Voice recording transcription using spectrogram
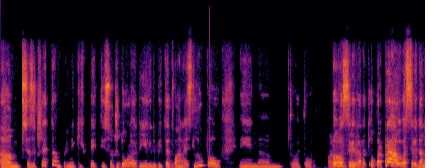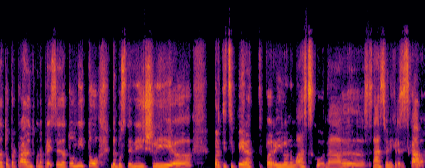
Um, se začne tam pri nekih 5000 dolarjih, dobite 12 lupov in um, to je to. To vas seveda na to pripravi in tako naprej. Seveda to ni to, da boste vi šli uh, participirati pri Ilonu Masku na uh, znanstvenih raziskavah.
